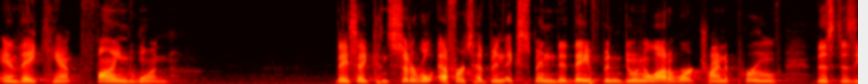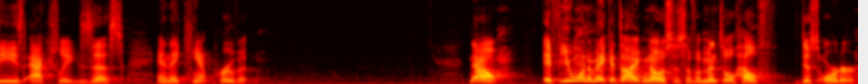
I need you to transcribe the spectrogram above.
and they can't find one. They said considerable efforts have been expended. They've been doing a lot of work trying to prove this disease actually exists, and they can't prove it. Now, if you want to make a diagnosis of a mental health disorder,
